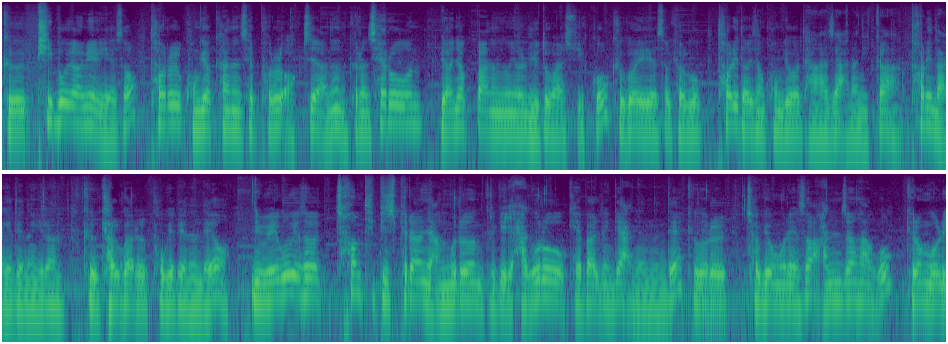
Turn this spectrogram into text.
그 피부염에 의해서 털을 공격하는 세포를 억제하는 그런 새로운 면역 반응을 유도할 수 있고 그거에 의해서 결국 털이 더 이상 공격을 당하지 않으니까 털이 나게 되는 이런 그 결과를 보게 되는데요. 이 외국에서 처음 DPCP라는 약물은 그렇게 약으로 개발된 게 아니었는데 그거를 적용을 해서 안전하고 그런 걸로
